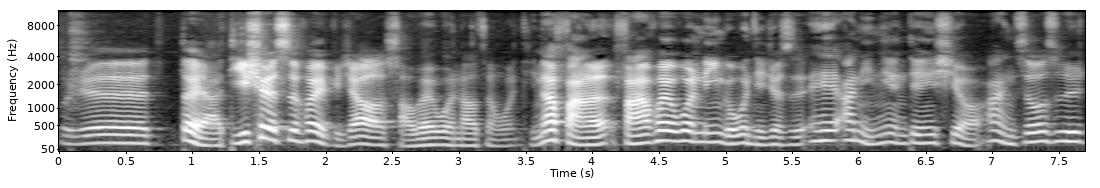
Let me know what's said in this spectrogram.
我觉得对啊，的确是会比较少被问到这种问题。那反而反而会问另一个问题，就是：哎，按你念电机系哦，啊，你之后是不是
